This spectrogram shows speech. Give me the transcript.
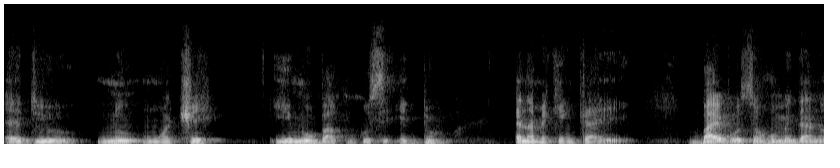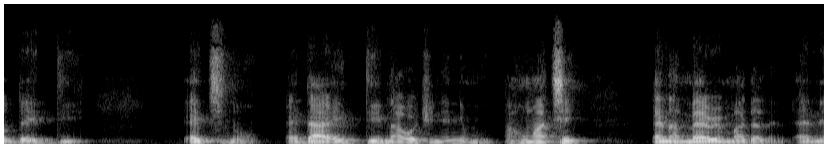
edu nu nwɔtwe yi mu baako kosi edu ɛna mekenkan yi bible sɛ homeda no da edi akyi no ɛda a edi na awɔtwe n'anim ahomakye ɛna mary magdalene ɛne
